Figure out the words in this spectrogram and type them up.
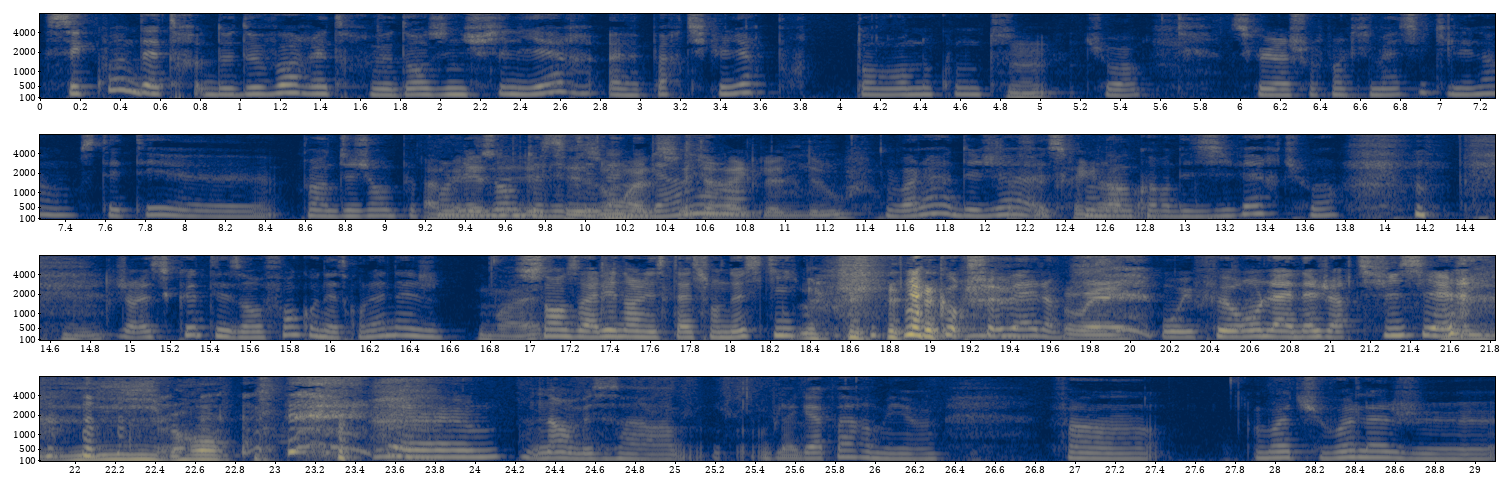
C'est quoi d'être, de devoir être dans une filière euh, particulière pour t'en rendre compte, Mm. tu vois? Parce que le réchauffement climatique, il est là. hein. Cet été, euh, enfin, déjà, on peut Ah, prendre les, l'exemple les de l'été saisons, l'année dernière. hein. dérèglent de ouf. Voilà, déjà, est-ce qu'on a encore hein. des hivers, tu vois? Mm. Genre, est-ce que tes enfants connaîtront la neige? Ouais. Sans aller dans les stations de ski à Courchevel, Ouais. où ils feront de la neige artificielle. Oui, bon. Euh, non, mais c'est un blague à part, mais euh, enfin, moi, tu vois, là, je.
